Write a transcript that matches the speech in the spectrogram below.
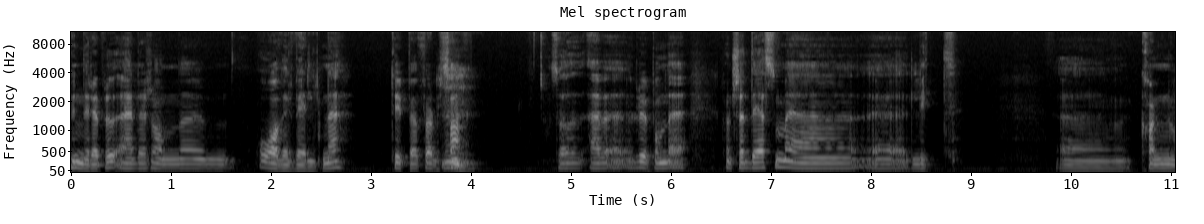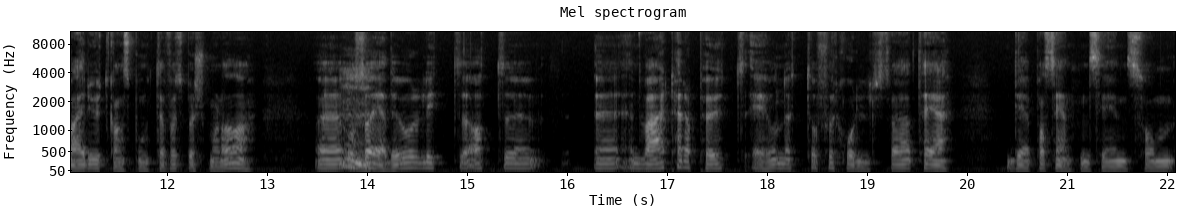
100 Eller sånn eh, overveldende type følelser. Mm. Så jeg lurer på om det er kanskje det som er eh, litt eh, Kan være utgangspunktet for spørsmålet, da. Eh, Og så er det jo litt at enhver terapeut er jo nødt til å forholde seg til det pasienten sin som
